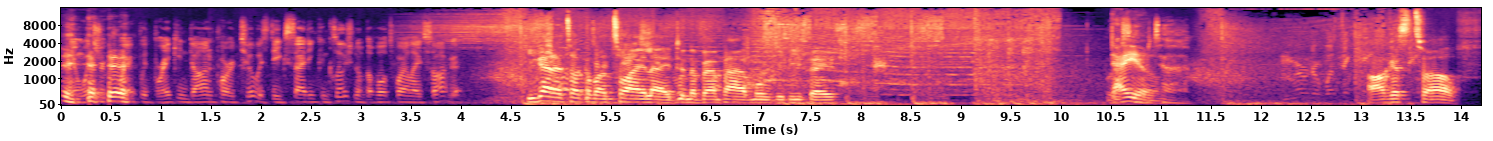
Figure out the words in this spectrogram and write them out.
And what's your gripe with Breaking Dawn Part 2? It's the exciting conclusion of the whole Twilight saga. You gotta talk about Twilight in the vampire movie these days. Damn. Time. August 12th.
